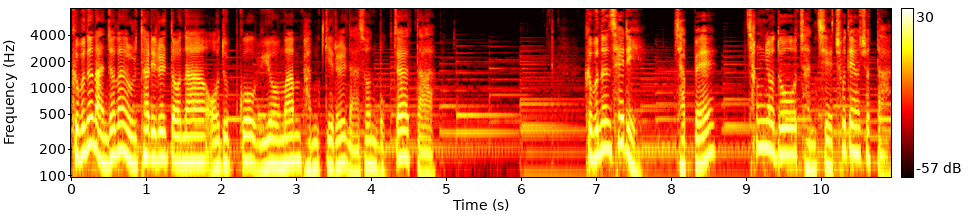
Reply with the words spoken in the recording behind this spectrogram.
그분은 안전한 울타리를 떠나 어둡고 위험한 밤길을 나선 목자였다. 그분은 세리, 잡배, 창녀도 잔치에 초대하셨다.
